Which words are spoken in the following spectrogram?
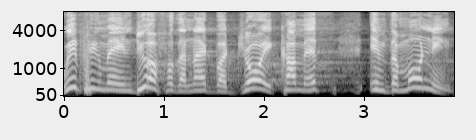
Weeping may endure for the night, but joy cometh in the morning.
